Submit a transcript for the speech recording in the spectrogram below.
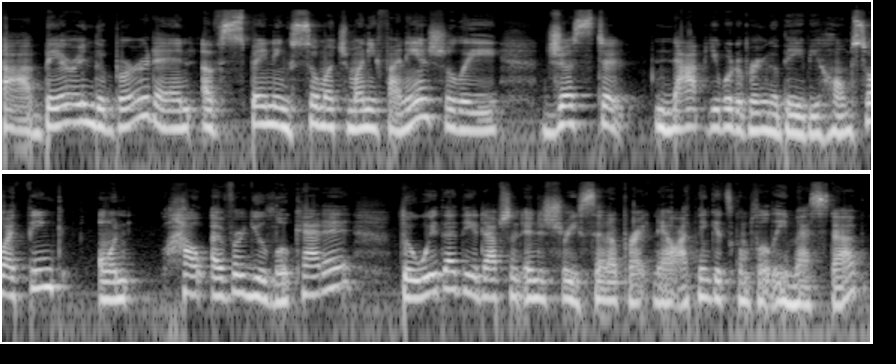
uh, bearing the burden of spending so much money financially just to not be able to bring a baby home. So I think on however you look at it, the way that the adoption industry is set up right now, I think it's completely messed up.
